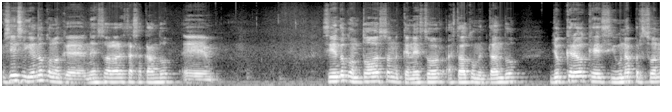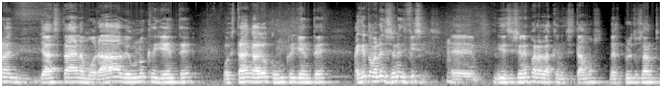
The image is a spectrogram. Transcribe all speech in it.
Sí, siguiendo con lo que Néstor ahora está sacando, eh, siguiendo con todo esto que Néstor ha estado comentando, yo creo que si una persona ya está enamorada de uno creyente o está en algo con un creyente, hay que tomar decisiones difíciles eh, y decisiones para las que necesitamos del Espíritu Santo,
